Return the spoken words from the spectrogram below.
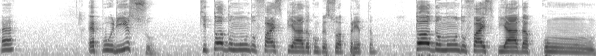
É. É por isso que todo mundo faz piada com pessoa preta Todo mundo faz piada com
